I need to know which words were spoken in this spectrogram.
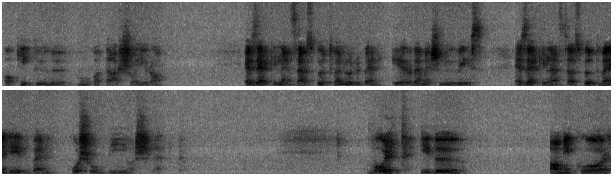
a kitűnő munkatársaira. 1955-ben érdemes művész, 1957-ben Kossuth díjas lett. Volt idő, amikor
